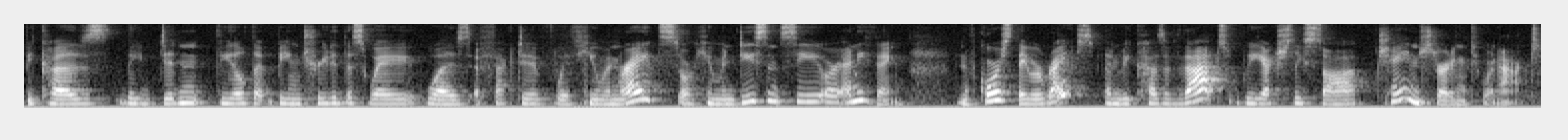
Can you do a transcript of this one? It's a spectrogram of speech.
because they didn't feel that being treated this way was effective with human rights or human decency or anything. And of course, they were right. And because of that, we actually saw change starting to enact,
